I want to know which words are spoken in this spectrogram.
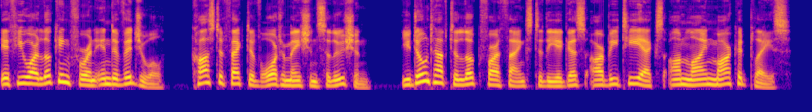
If you are looking for an individual, cost effective automation solution, you don't have to look far thanks to the IGUS RBTX online marketplace.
